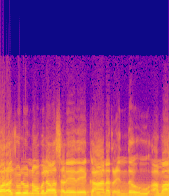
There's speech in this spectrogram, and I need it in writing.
ورجل نوبل غسړې ده كانت عنده امه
